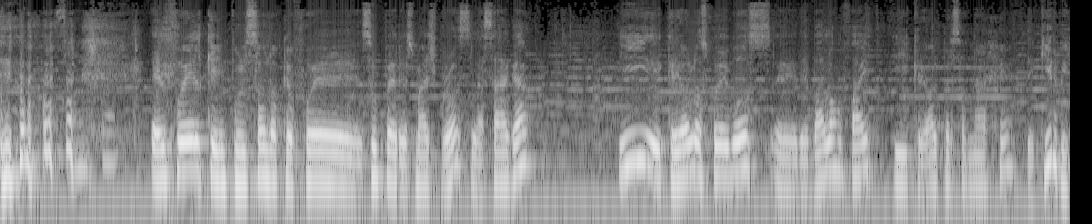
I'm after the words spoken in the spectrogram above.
él fue el que impulsó lo que fue Super Smash Bros. la saga y creó los juegos eh, de Balloon Fight y creó al personaje de Kirby.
